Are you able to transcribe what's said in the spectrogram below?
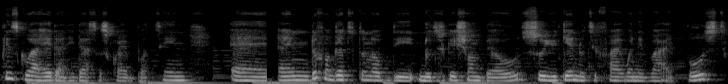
please go ahead and hit that subscribe button and, and don't forget to turn up the notification bell so you get notified whenever I post.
